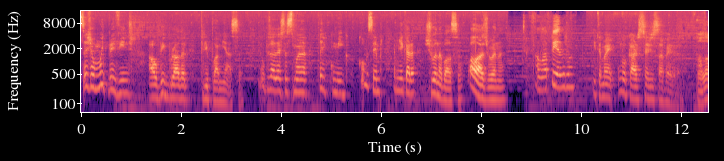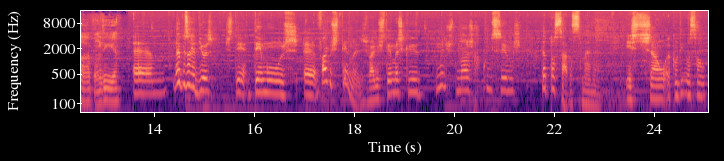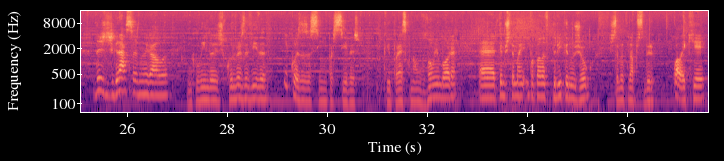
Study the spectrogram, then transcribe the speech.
Sejam muito bem-vindos ao Big Brother Tripla Ameaça. No episódio desta semana tenho comigo, como sempre, a minha cara Joana Balsa. Olá, Joana. Olá, Pedro. E também o meu caro Sérgio Saavedra. Olá, bom dia. Um, no episódio de hoje este, temos uh, vários temas, vários temas que muitos de nós reconhecemos da passada semana. Estes são a continuação das desgraças na gala, incluindo as curvas da vida e coisas assim parecidas que parece que não vão embora. Uh, temos também o papel da Federica no jogo, estamos a tentar perceber qual é que é.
